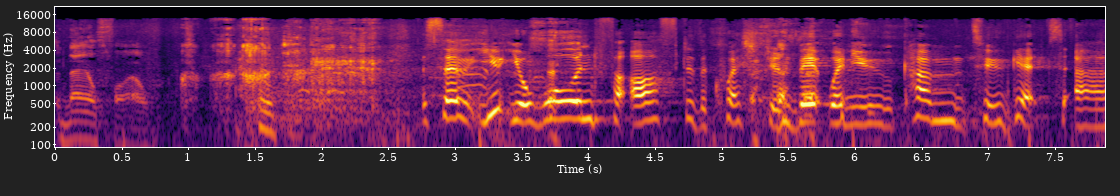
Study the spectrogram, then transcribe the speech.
a nail file? so you, are warned for after the question bit when you come to get uh,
